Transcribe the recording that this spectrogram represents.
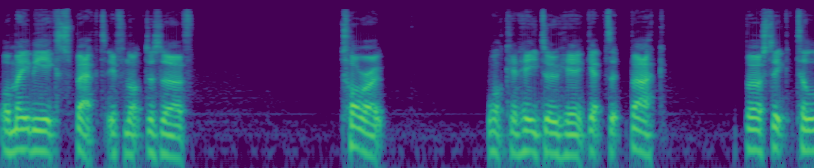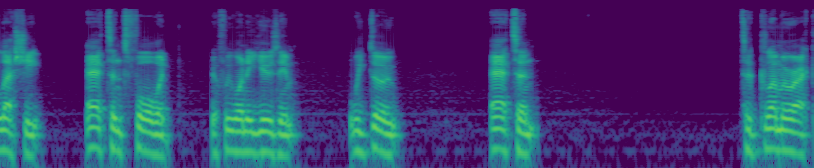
Or maybe expect, if not deserve. Toro. What can he do here? Gets it back. Bursik to Leshy. Ayrton's forward, if we want to use him. We do. Ayrton. To Glemarek.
